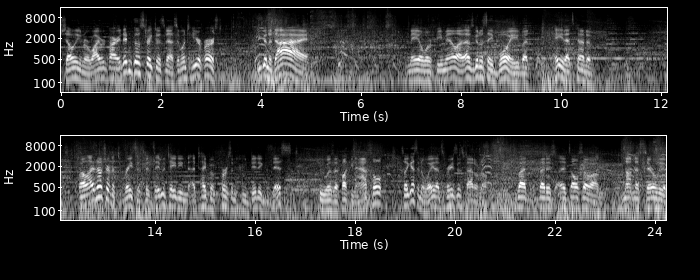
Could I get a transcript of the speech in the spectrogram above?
shelling or wyvern fire. It didn't go straight to its nest. It went to here first. You're gonna die. Male or female? I, was gonna say boy, but hey, that's kind of well, I'm not sure if it's racist. It's imitating a type of person who did exist who was a fucking asshole. So I guess in a way that's racist. I don't know, but but it's it's also um, not necessarily a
